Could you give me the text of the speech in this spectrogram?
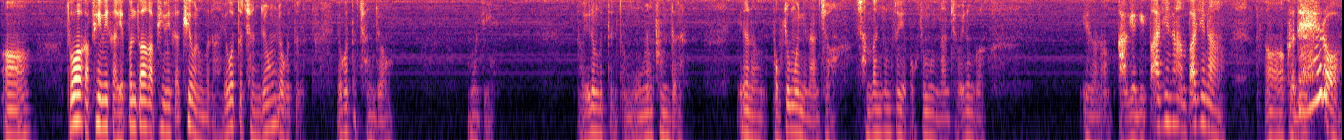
어 두화가 피니까 예쁜 두화가 피니까 키우는 거라. 요것도 천종, 요것도 요것도 천종. 무지. 또 이런 것들도 무명품들. 이거는 복주머니 난초, 산반중투의 복주머니 난초. 이런 거. 이거는 가격이 빠지나 안 빠지나. 어 그대로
